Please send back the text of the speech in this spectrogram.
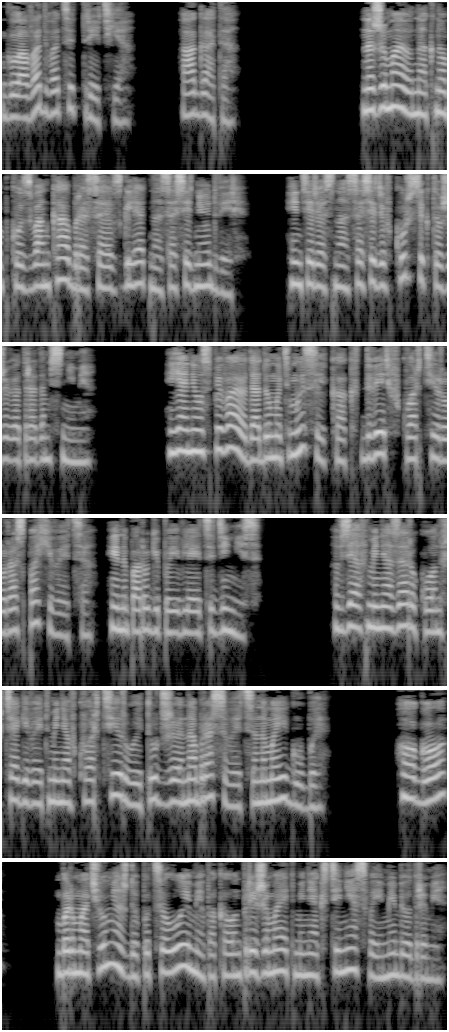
Глава 23. Агата. Нажимаю на кнопку звонка, бросая взгляд на соседнюю дверь. Интересно, соседи в курсе, кто живет рядом с ними? Я не успеваю додумать мысль, как дверь в квартиру распахивается, и на пороге появляется Денис. Взяв меня за руку, он втягивает меня в квартиру и тут же набрасывается на мои губы. «Ого!» Бормочу между поцелуями, пока он прижимает меня к стене своими бедрами,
